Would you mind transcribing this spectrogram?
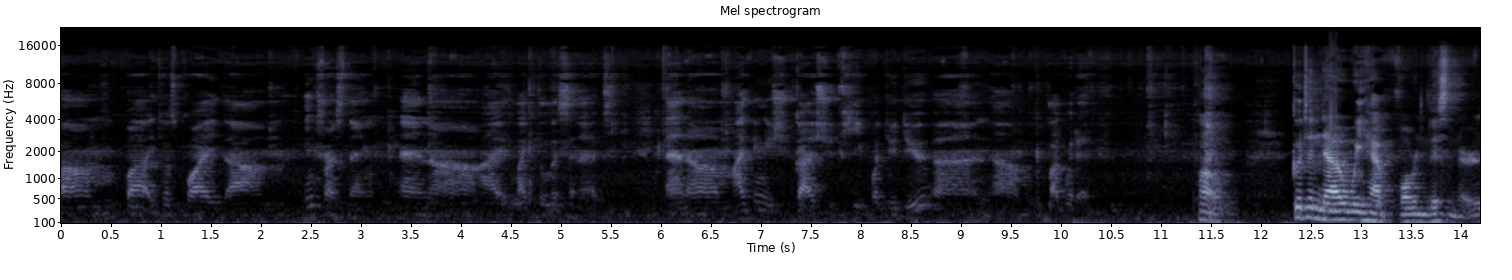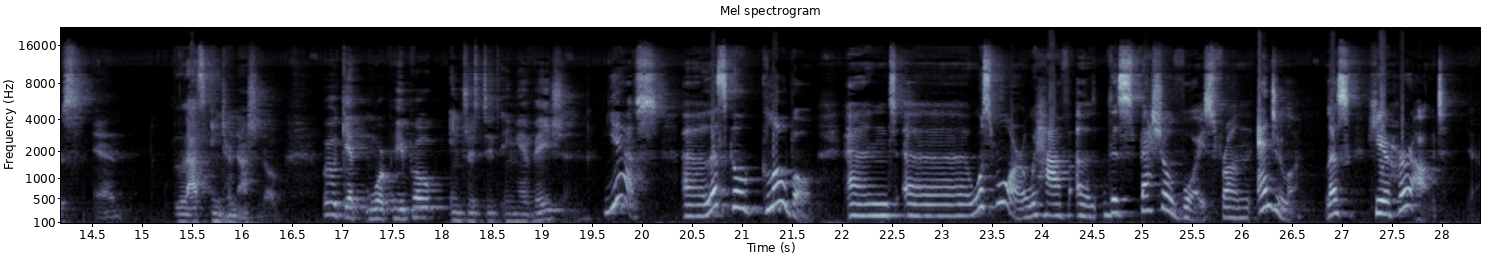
Um, but it was quite um, interesting and uh, I like to listen it. And um, I think you should, guys should keep what you do and um, good luck with it. Wow. Good to know we have foreign listeners and less international. We will get more people interested in aviation. Yes, uh, let's go global. And uh, what's more, we have uh, this special voice from Angela. Let's hear her out. Yeah,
